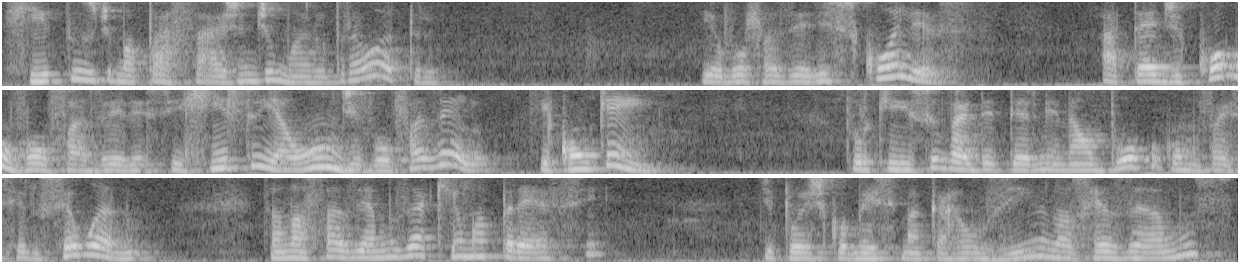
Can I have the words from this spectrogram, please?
ritos de uma passagem de um ano para outro. E eu vou fazer escolhas até de como vou fazer esse rito e aonde vou fazê-lo e com quem. Porque isso vai determinar um pouco como vai ser o seu ano. Então nós fazemos aqui uma prece, depois de comer esse macarrãozinho, nós rezamos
